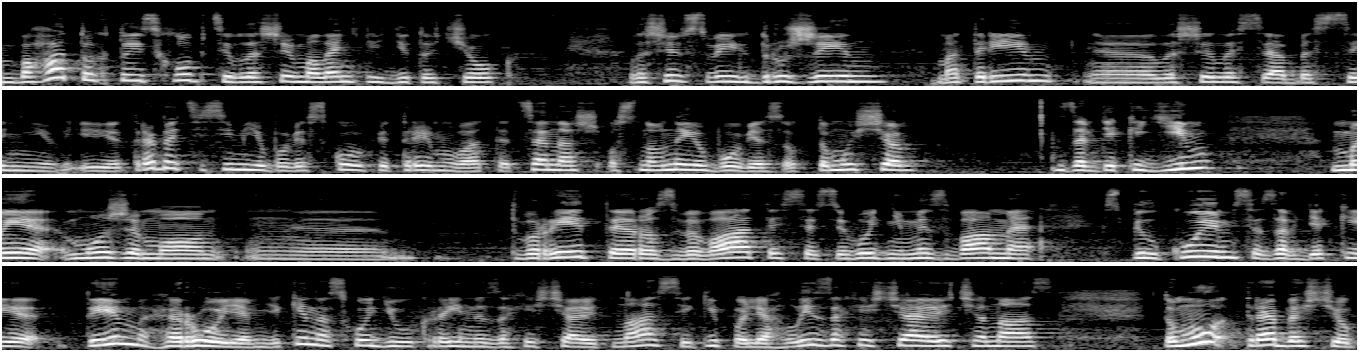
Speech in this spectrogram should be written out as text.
багато хто із хлопців лишив маленьких діточок, лишив своїх дружин, матері е, лишилися без синів. І треба ці сім'ї обов'язково підтримувати. Це наш основний обов'язок, тому що завдяки їм ми можемо е, творити, розвиватися. Сьогодні ми з вами спілкуємося завдяки тим героям, які на сході України захищають нас, які полягли, захищаючи нас. Тому треба, щоб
